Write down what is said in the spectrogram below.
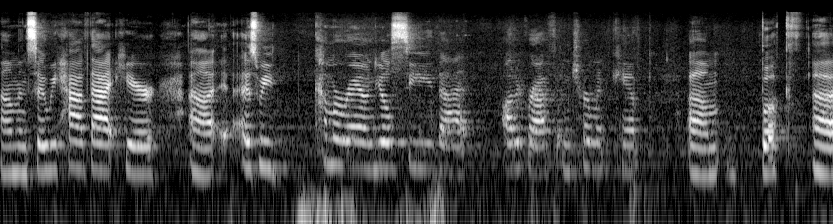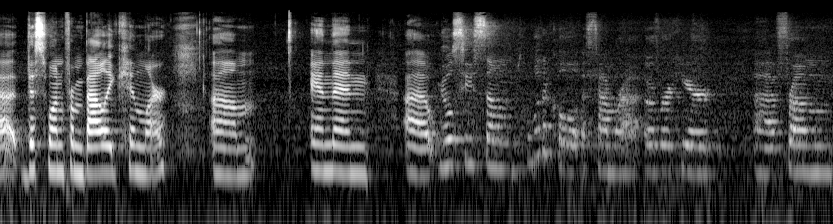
Um, and so we have that here. Uh, as we come around, you'll see that autograph internment camp um, book, uh, this one from Ballykinlar. Um, and then uh, you'll see some political ephemera over here uh, from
